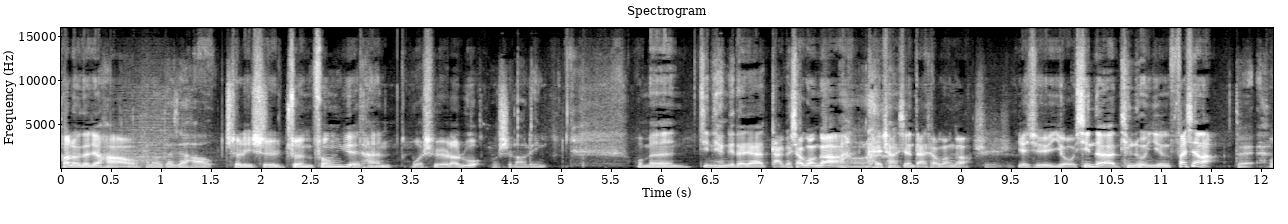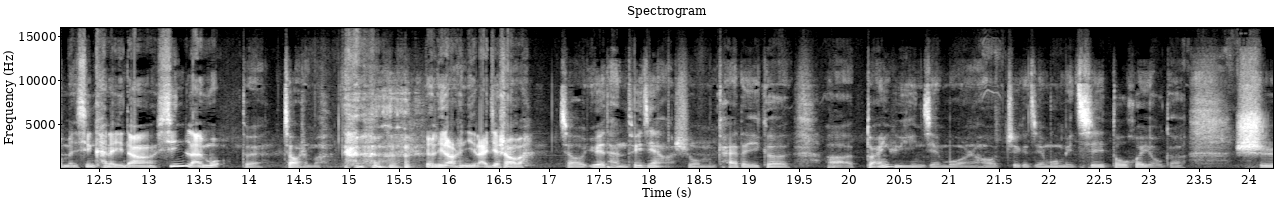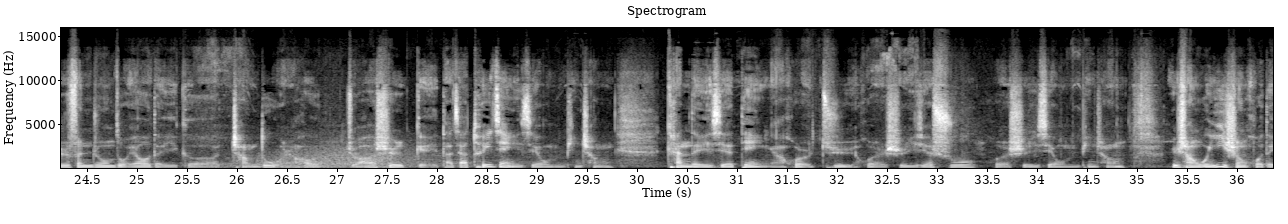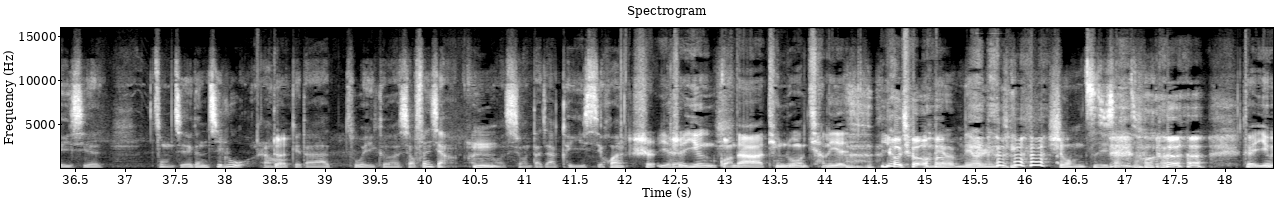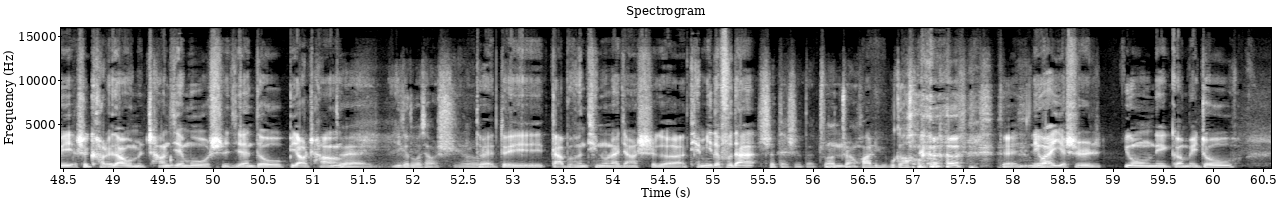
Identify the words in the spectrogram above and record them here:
Hello，大家好，Hello，大家好，这里是准风乐坛，我是老卢。我是老林。我们今天给大家打个小广告啊，开场先打小广告。是是是，也许有新的听众已经发现了，对我们新开了一档新栏目，对，叫什么？林老师你来介绍吧。叫乐坛推荐啊，是我们开的一个呃短语音节目，然后这个节目每期都会有个十分钟左右的一个长度，然后主要是给大家推荐一些我们平常看的一些电影啊，或者剧，或者是一些书，或者是一些我们平常日常文艺生活的一些总结跟记录，然后给大家做一个小分享，嗯希望大家可以喜欢。是，也是应广大听众强烈 要求。没有没有人 是我们自己想做，对，因为也是考虑到我们长节目时间都比较长，对，一个多小时，对，对大部分听众来讲是个甜蜜的负担。是的，是的，主要转化率不高。对，另外也是用那个每周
